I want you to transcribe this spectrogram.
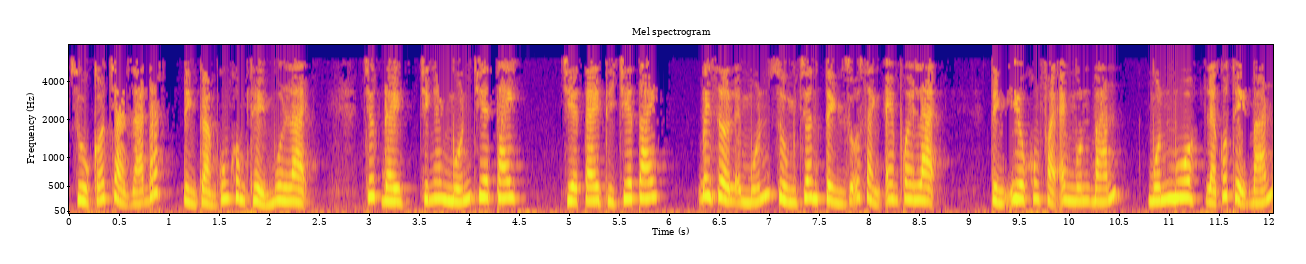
dù có trả giá đắt, tình cảm cũng không thể mua lại. Trước đây, chính anh muốn chia tay. Chia tay thì chia tay, bây giờ lại muốn dùng chân tình dỗ dành em quay lại. Tình yêu không phải anh muốn bán, muốn mua là có thể bán,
